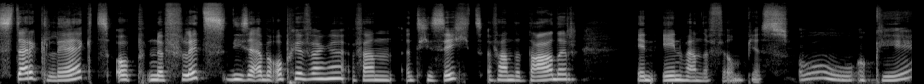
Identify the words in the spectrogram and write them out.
sterk lijkt op een flits die ze hebben opgevangen van het gezicht van de dader in een van de filmpjes. Oh, oké.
